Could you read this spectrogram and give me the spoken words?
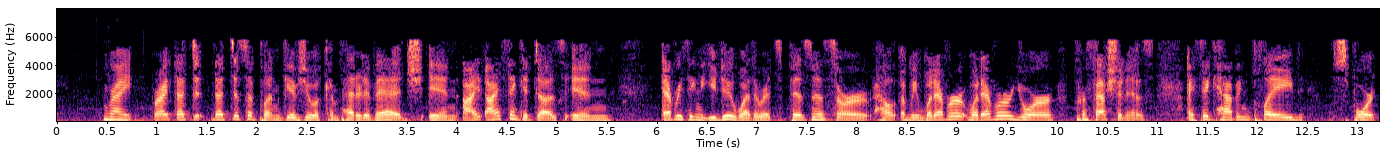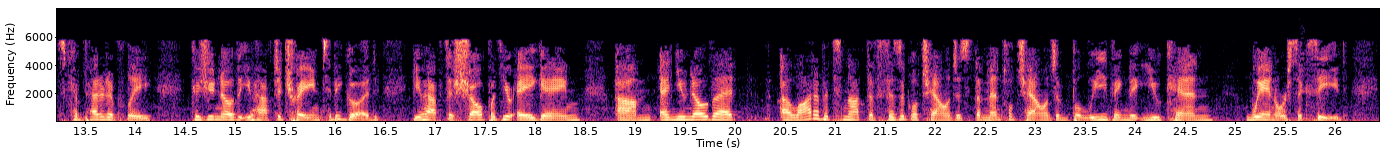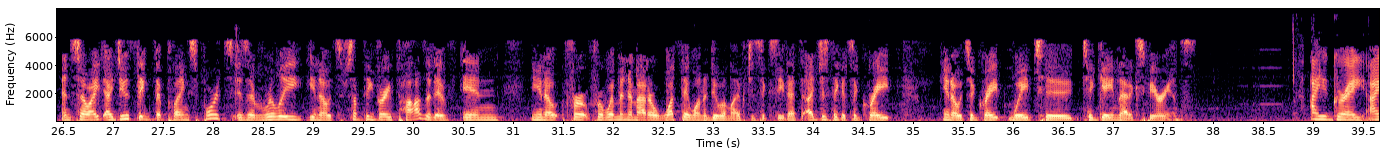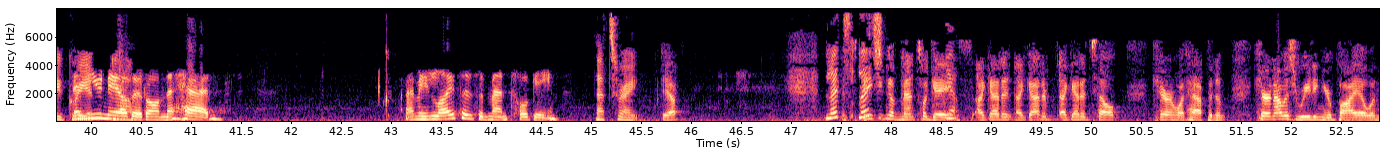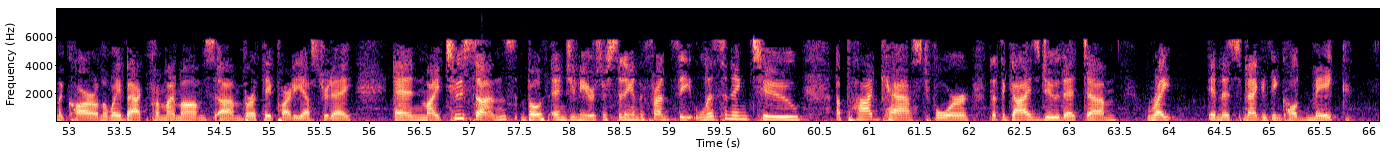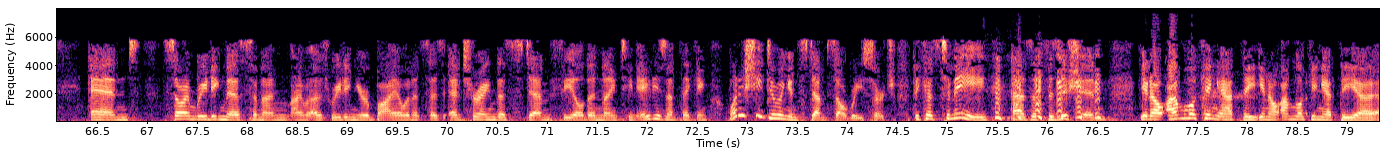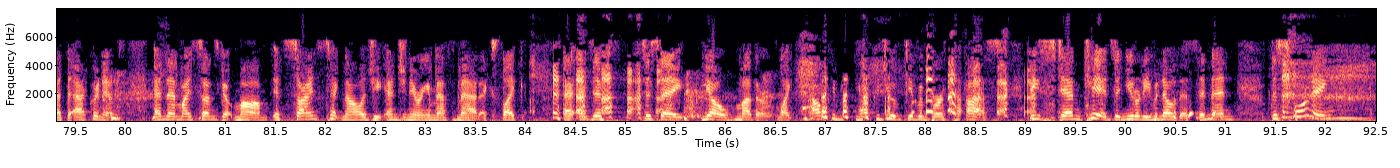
Right. Right. That that discipline gives you a competitive edge in. I I think it does in everything that you do, whether it's business or health. I mean, whatever whatever your profession is. I think having played sports competitively because you know that you have to train to be good. You have to show up with your A game, um, and you know that a lot of it's not the physical challenge; it's the mental challenge of believing that you can win or succeed. And so I, I do think that playing sports is a really, you know, it's something very positive in, you know, for, for women no matter what they want to do in life to succeed. I, th- I just think it's a great, you know, it's a great way to, to gain that experience. I agree. I agree. And you nailed yeah. it on the head. I mean, life is a mental game. That's right. Yep. Let's and let's speaking of mental games, yeah. I got to I got to I got to tell Karen what happened. Karen, I was reading your bio in the car on the way back from my mom's um, birthday party yesterday, and my two sons, both engineers, are sitting in the front seat listening to a podcast for that the guys do that um, write in this magazine called Make and so I'm reading this, and I'm, I was reading your bio, and it says entering the STEM field in 1980s. I'm thinking, what is she doing in stem cell research? Because to me, as a physician, you know, I'm looking at the, you know, I'm looking at the uh, at the acronyms, and then my sons go, Mom, it's science, technology, engineering, and mathematics, like as if to say, Yo, mother, like how could how could you have given birth to us, these STEM kids, and you don't even know this? And then this morning,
